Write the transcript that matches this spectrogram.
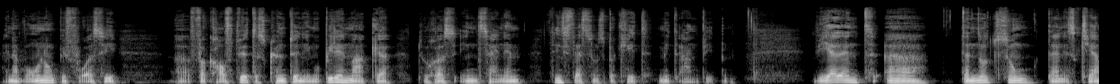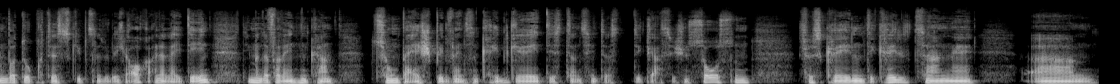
einer Wohnung, bevor sie verkauft wird, das könnte ein Immobilienmakler durchaus in seinem Dienstleistungspaket mit anbieten. Während äh, der Nutzung deines Kernproduktes gibt es natürlich auch allerlei Ideen, die man da verwenden kann. Zum Beispiel, wenn es ein Grillgerät ist, dann sind das die klassischen Soßen fürs Grillen, die Grillzange, ähm,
